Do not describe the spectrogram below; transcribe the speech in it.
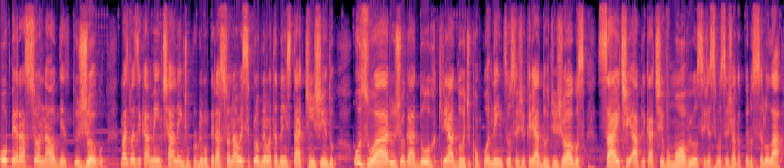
operacional dentro do jogo. Mas basicamente, além de um problema operacional, esse problema também está atingindo usuário, jogador, criador de componentes, ou seja, criador de jogos, site, aplicativo móvel, ou seja, se você joga pelo celular,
